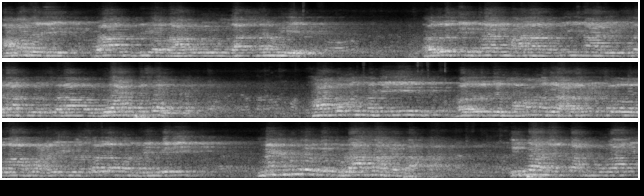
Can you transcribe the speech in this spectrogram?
আমাদের এই প্রাণ প্রিয় দারুল উলুম বাদশাহ দিয়ে হযরত ইব্রাহিম আলা নবীনা আলাইহিস সালাতু ওয়াস সালাম দুয়ার ফসল খাতামুন নবীয়িন হযরত মুহাম্মদ আরবি সাল্লাল্লাহু আলাইহি ওয়াসাল্লাম এর জিন্দেগি মেহনতের যে খুলাসা যেটা এটা একটা নুরানি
